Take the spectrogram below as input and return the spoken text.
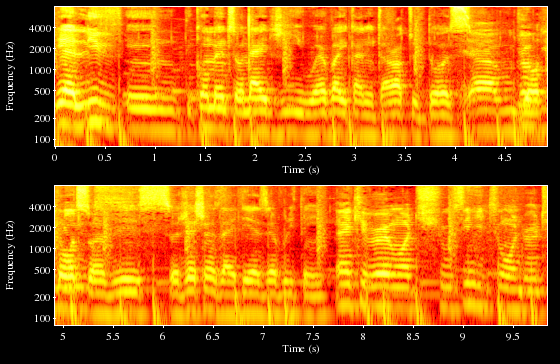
yeah, leave in the comments on IG, wherever you can interact with us. Yeah, we'll your thoughts links. on this, suggestions, ideas, everything. Thank you very much. We'll see you 200.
